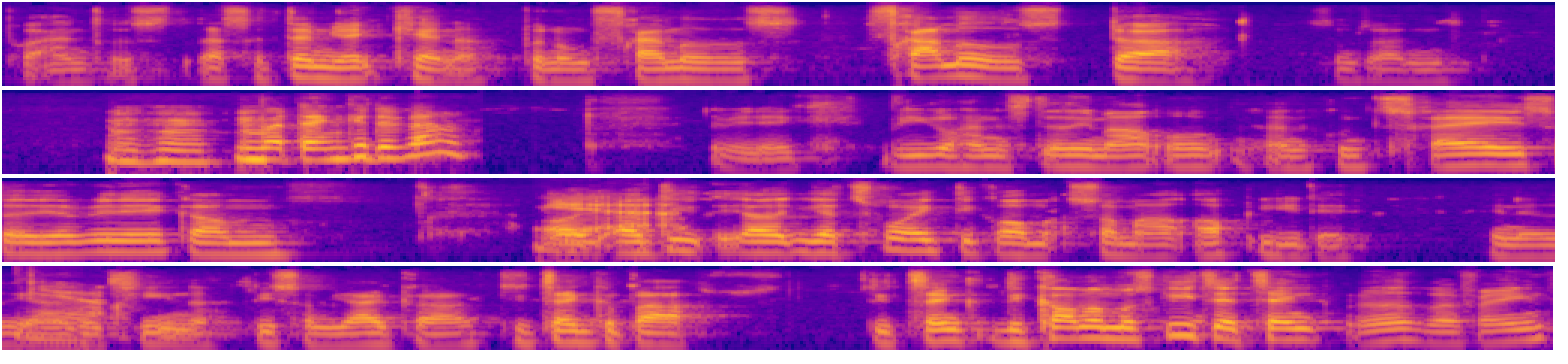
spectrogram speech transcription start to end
på andres, altså dem jeg ikke kender, på nogle fremmedes, fremmedes dør, som sådan. Mm-hmm. Hvordan kan det være? Jeg ved ikke. Vigo han er stadig meget ung. Han er kun tre, så jeg ved ikke om... Og, yeah. og de, jeg, jeg tror ikke, de går så meget op i det nede i Argentina, yeah. ligesom jeg gør. De tænker bare, de, tænker, de kommer måske til at tænke, hvad fanden?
